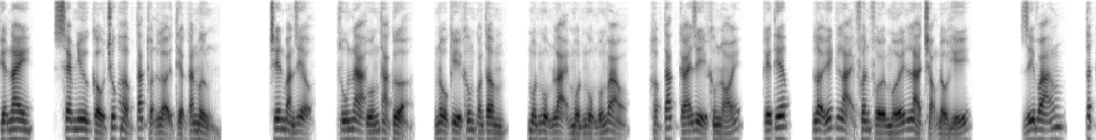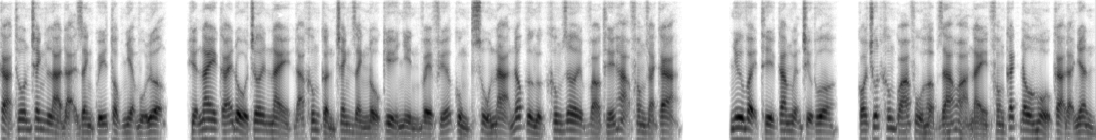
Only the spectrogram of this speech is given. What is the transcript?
Hiện nay, xem như cầu chúc hợp tác thuận lợi tiệc ăn mừng. Trên bàn rượu dù nạ uống thả cửa, nộ kỳ không quan tâm, một ngụm lại một ngụm uống vào, hợp tác cái gì không nói, kế tiếp, lợi ích lại phân phối mới là trọng đầu hí. Dĩ vãng, tất cả thôn tranh là đại danh quý tộc nhiệm vụ lượng hiện nay cái đồ chơi này đã không cần tranh giành nộ kỳ nhìn về phía cùng xù nạ nốc từ ngực không rơi vào thế hạ phong giải cả. Như vậy thì cam nguyện chịu thua, có chút không quá phù hợp giá hỏa này phong cách đâu hổ cả đại nhân.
